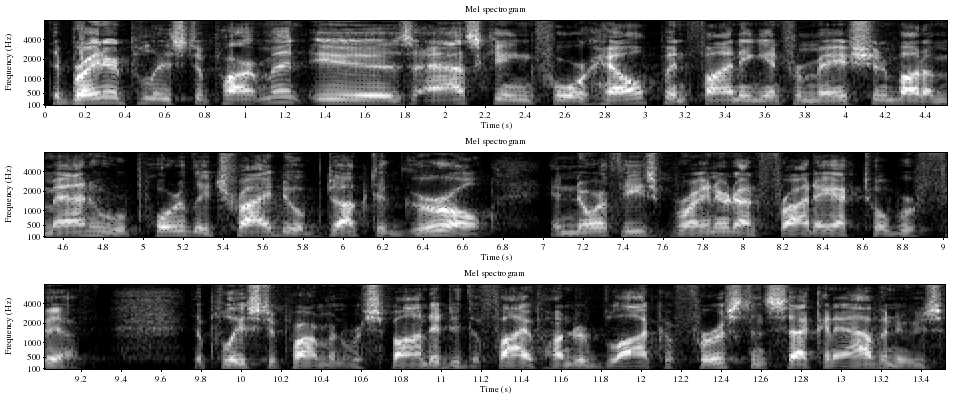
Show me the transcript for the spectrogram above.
The Brainerd Police Department is asking for help in finding information about a man who reportedly tried to abduct a girl in northeast Brainerd on Friday, October 5th. The police department responded to the 500 block of 1st and 2nd Avenues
